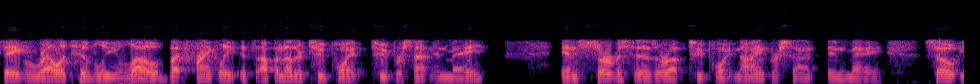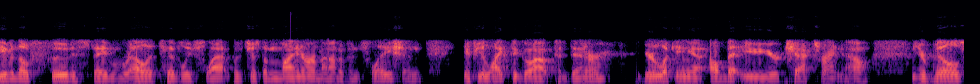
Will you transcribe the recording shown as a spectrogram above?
stayed relatively low, but frankly, it's up another 2.2% in May, and services are up 2.9% in May. So even though food has stayed relatively flat with just a minor amount of inflation, if you like to go out to dinner, you're looking at, I'll bet you your checks right now, your bills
